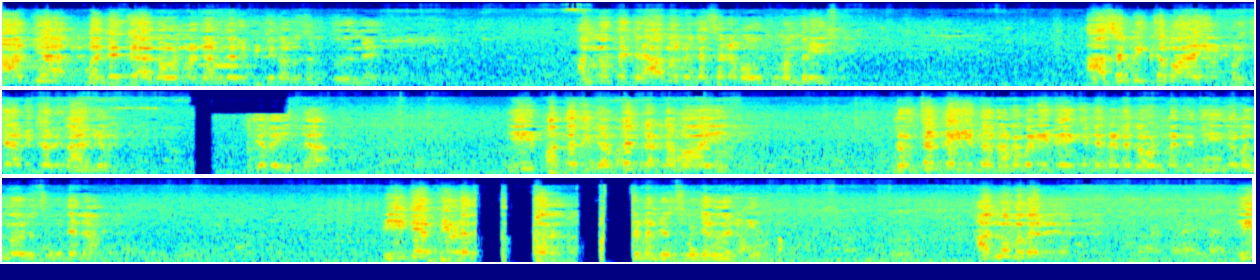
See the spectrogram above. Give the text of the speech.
ആദ്യ ബജറ്റ് ഗവൺമെന്റ് അവതരിപ്പിക്കുന്ന അവസരത്ത് തന്നെ അന്നത്തെ ഗ്രാമവികസന വകുപ്പ് മന്ത്രി ആസന്നിഗ്ധമായി പ്രഖ്യാപിച്ച ഒരു കാര്യം സാധ്യതയില്ല ഈ പദ്ധതി ഘട്ടം ഘട്ടമായി നൃത്തം ചെയ്യുന്ന നടപടിയിലേക്ക് ഞങ്ങളുടെ ഗവൺമെന്റ് നീങ്ങുമെന്ന ഒരു സൂചന ബി ജെ പിയുടെ സൂചന നൽകി അന്നു മുതൽ ഈ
